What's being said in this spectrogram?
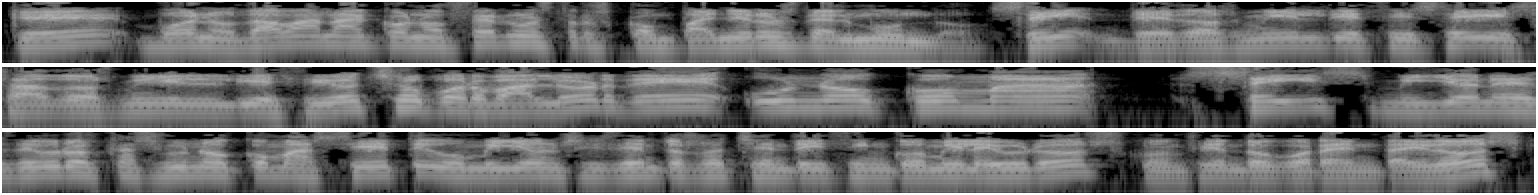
que, bueno, daban a conocer nuestros compañeros del mundo. Sí, de 2016 a 2018 por valor de 1,6 millones de euros, casi 1,7, 1.685.000 euros con 142.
